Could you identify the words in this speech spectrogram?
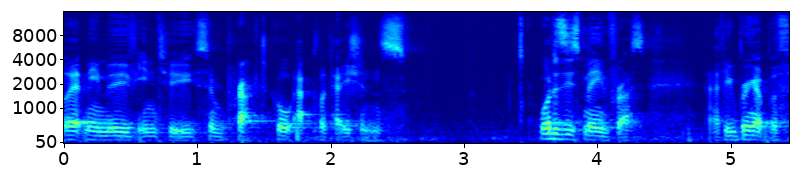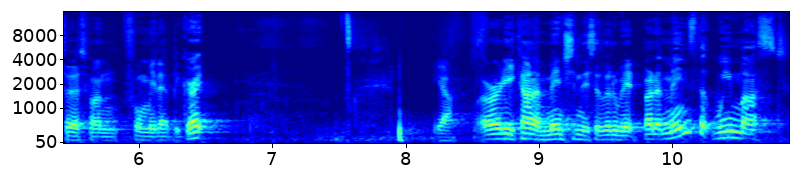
let me move into some practical applications. What does this mean for us? If you bring up the first one for me, that'd be great. Yeah, I already kind of mentioned this a little bit, but it means that we must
